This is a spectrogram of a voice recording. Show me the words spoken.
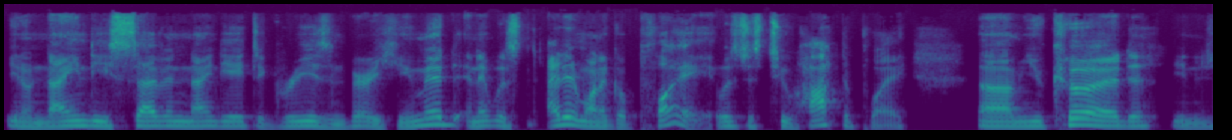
you know 97 98 degrees and very humid and it was i didn't want to go play. It was just too hot to play. Um, you could you know,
